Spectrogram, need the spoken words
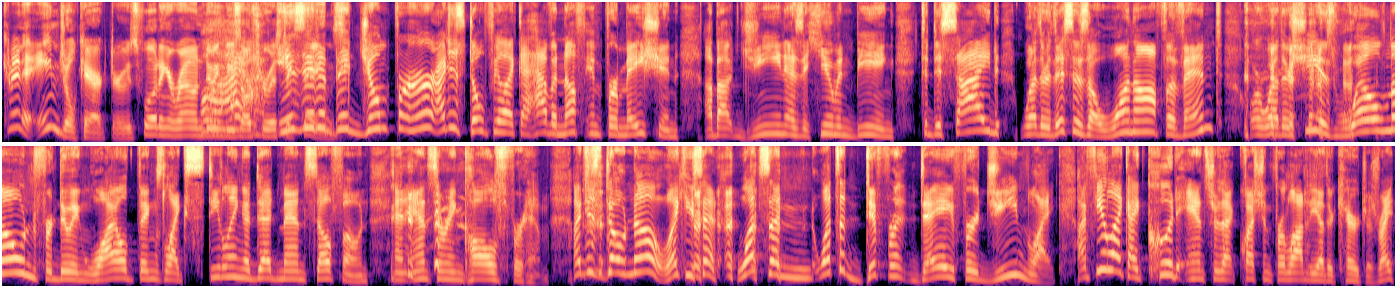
kind of angel character who's floating around doing these I- altruistic Is things. Is it a big jump for her? I just don't feel like I have enough information about Jean as a human being to decide whether this is a one off event or whether she is well known for doing wild things like stealing a dead man's cell phone and answering calls for him. I just don't know. Like you said, what's a what's a different day for Jean like? I feel like I could answer that question for a lot of the other characters, right?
